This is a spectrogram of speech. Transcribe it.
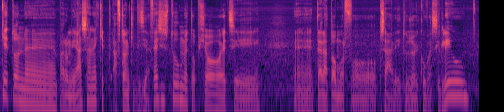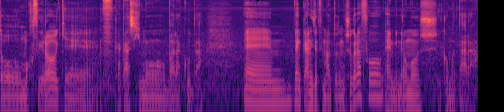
και τον ε, παρομοιάσανε και αυτόν και τις διαθέσεις του με το πιο έτσι ε, τερατόμορφο ψάρι του ζωικού βασιλείου, το μοχθηρό και κακάσχημο μπαρακούντα. Ε, δεν κανείς δεν θυμάται το δημοσιογράφο, έμεινε όμως η κομματάρα.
